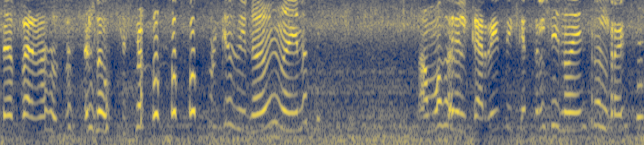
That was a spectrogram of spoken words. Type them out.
Pero para nosotros es lo bueno. Porque si no, imagínate. Vamos en el carrito y qué tal si no entra el rancho.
